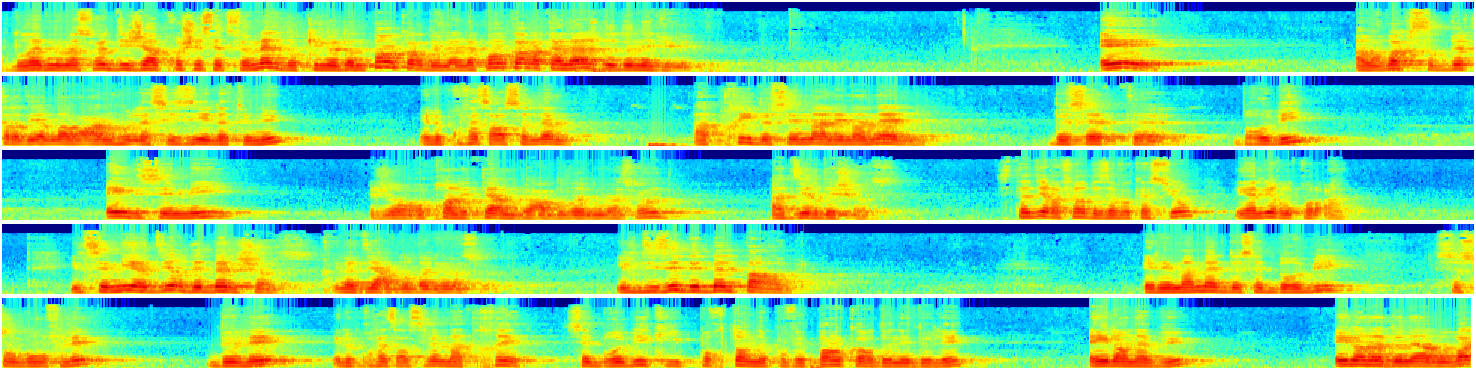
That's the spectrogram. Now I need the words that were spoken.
Abdullah ibn Mas'ud dit J'ai approché cette femelle, donc il ne donne pas encore de lait, elle n'a pas encore atteint l'âge de donner du lait. Et Abu Bakr Siddiq anhu l'a saisi et l'a tenu. Et le prophète sallam a pris de ses mains les mamelles de cette euh, brebis et il s'est mis, je reprends les termes de Abdullah ibn Mas'ud, à dire des choses. C'est-à-dire à faire des invocations et à lire le Coran. Il s'est mis à dire des belles choses. Il a dit Abdullah ibn Mas'ud. Il disait des belles paroles. Et les mamelles de cette brebis se sont gonflées de lait et le prophète sallam a trait cette brebis qui pourtant ne pouvait pas encore donner de lait et il en a bu et il en a donné à Abu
